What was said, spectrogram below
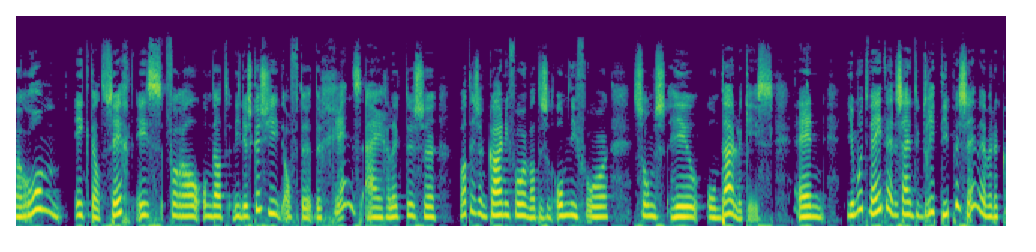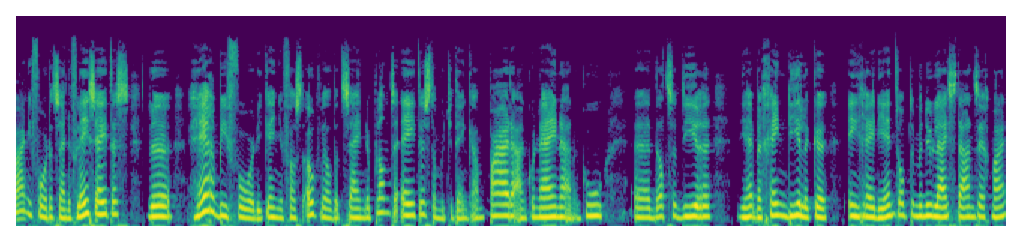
waarom ik dat zeg, is vooral omdat die discussie, of de, de grens eigenlijk tussen wat is een carnivore, wat is een omnivoor, soms heel onduidelijk is. En je moet weten, er zijn natuurlijk drie types. Hè. We hebben de carnivore, dat zijn de vleeseters. De herbivore, die ken je vast ook wel, dat zijn de planteneters. Dan moet je denken aan paarden, aan konijnen, aan een koe, uh, dat soort dieren. Die hebben geen dierlijke ingrediënten op de menulijst staan, zeg maar.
